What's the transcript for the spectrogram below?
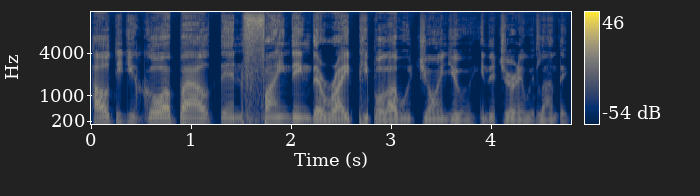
how did you go about then finding the right people that would join you in the journey with landing?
